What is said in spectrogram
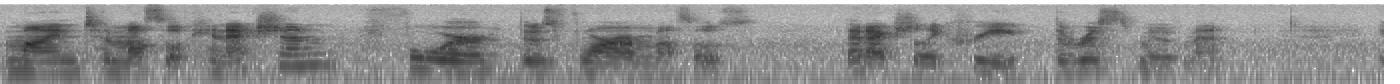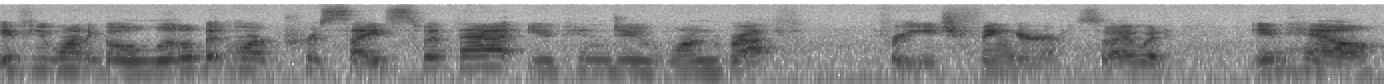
mind to muscle connection for those forearm muscles that actually create the wrist movement. If you want to go a little bit more precise with that, you can do one breath for each finger. So I would Inhale,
